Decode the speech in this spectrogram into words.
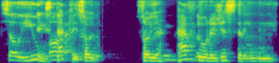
So you exactly are, so so you have to register in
